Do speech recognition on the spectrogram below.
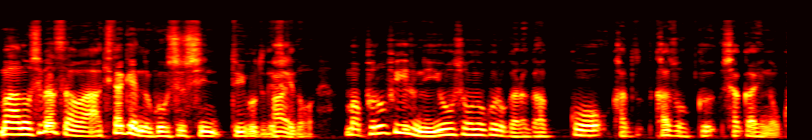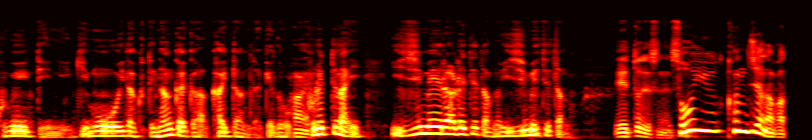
まああの柴田さんは秋田県のご出身ということですけど、まあプロフィールに幼少の頃から学校家族家族社会のコミュニティに疑問を抱くって何回か書いたんだけど、はい。これって何いじめられてたの？いじめてたの？えっとですね、そういう感じじゃなかっ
